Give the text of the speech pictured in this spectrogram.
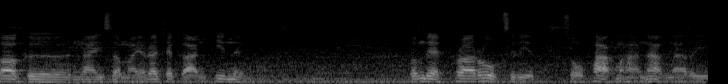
ก็คือในสมัยรัชกาลที่หนึ่ง สมเด็จพระรูปสิริโสภาคมหานาคนารี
